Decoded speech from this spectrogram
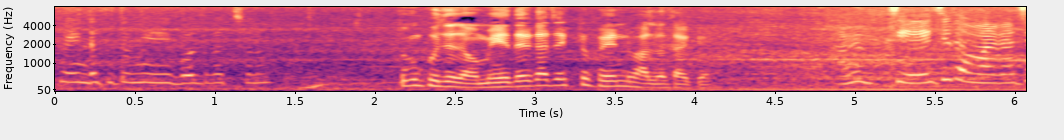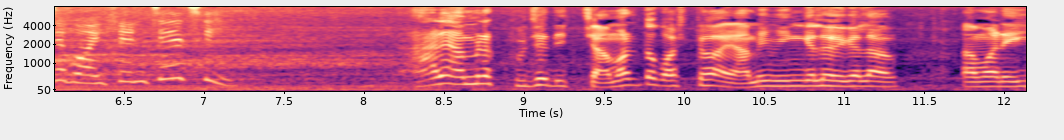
ফ্রেন্ড আছে তুমি বলতে পারছ না। তুমি খুঁজে যাও মেয়েদের কাছে একটু ফ্রেন্ড ভালো থাকে। আমি চেয়েছি তোমার কাছে বয়ফ্রেন্ড চেয়েছি। আরে আমরা খুঁজে দিচ্ছি আমার তো কষ্ট হয় আমি মিঙ্গেল হয়ে গেলাম। আমার এই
